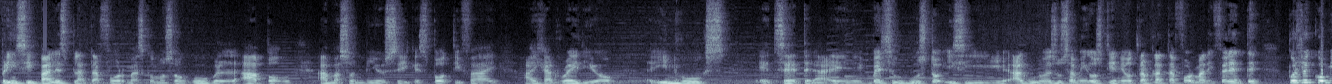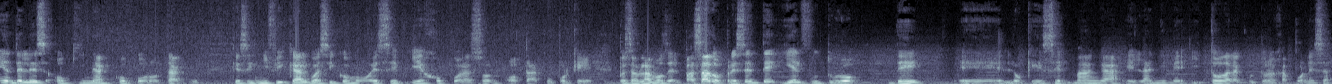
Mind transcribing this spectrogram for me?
principales plataformas como son Google, Apple, Amazon Music, Spotify, iHeartRadio, InBooks, etcétera. Eh, es un gusto y si alguno de sus amigos tiene otra plataforma diferente, pues recomiéndeles Okina Kokorotaku, que significa algo así como ese viejo corazón otaku, porque pues hablamos del pasado, presente y el futuro de eh, lo que es el manga, el anime y toda la cultura japonesa.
